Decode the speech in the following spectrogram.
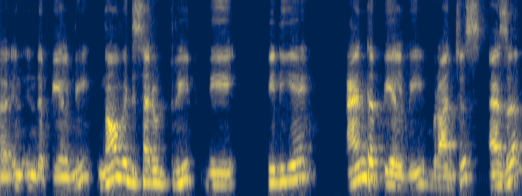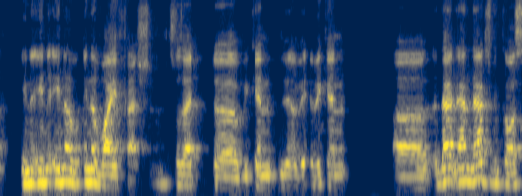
uh, in, in the PLB. Now we decided to treat the PDA and the PLB branches as a in in in a, in a Y fashion, so that uh, we can we, we can uh, that and that's because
